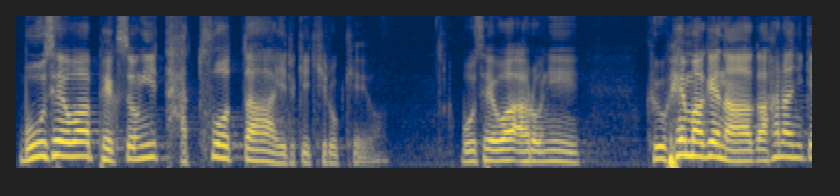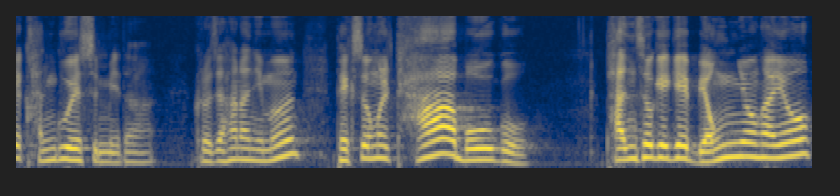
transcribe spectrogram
모세와 백성이 다투었다 이렇게 기록해요. 모세와 아론이 그 회막에 나아가 하나님께 간구했습니다. 그러자 하나님은 백성을 다 모으고 반석에게 명령하여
